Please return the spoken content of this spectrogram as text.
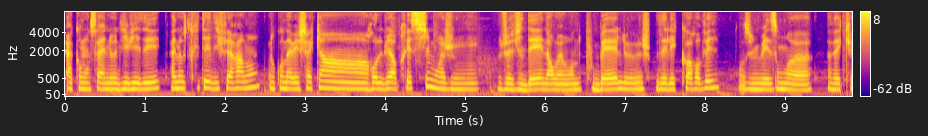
a commencé à nous diviser, à nous traiter différemment. Donc on avait chacun un rôle bien précis. Moi, je vidais énormément de poubelles, je faisais les corvées dans une maison euh, avec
